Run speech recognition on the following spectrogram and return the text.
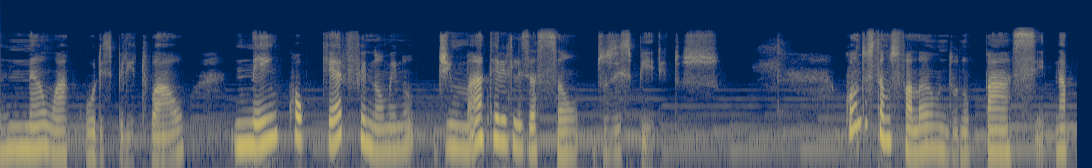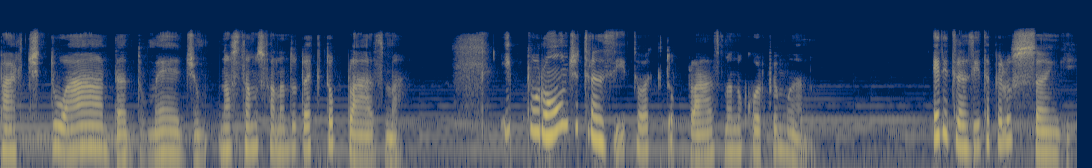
não há cura espiritual, nem qualquer fenômeno de materialização dos espíritos. Quando estamos falando no passe, na parte doada do médium, nós estamos falando do ectoplasma, e por onde transita o ectoplasma no corpo humano? Ele transita pelo sangue,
